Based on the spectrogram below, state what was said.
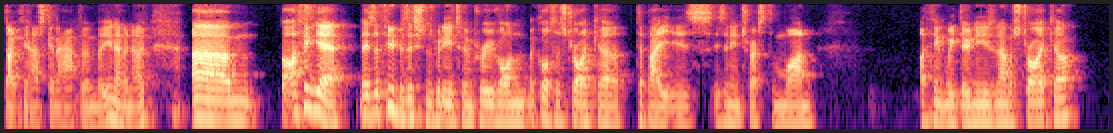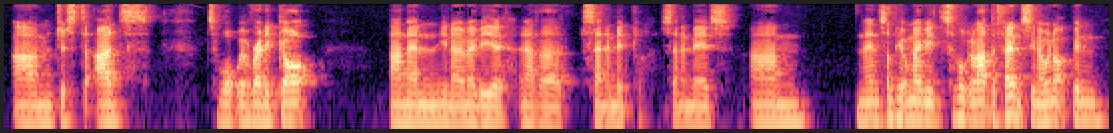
don't think that's going to happen, but you never know. Um, but I think, yeah, there's a few positions we need to improve on. Of course, the striker debate is is an interesting one. I think we do need another striker um, just to add to what we've already got, and then you know maybe another centre mid, centre mid, um, and then some people maybe talking about defence. You know, we're not been,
